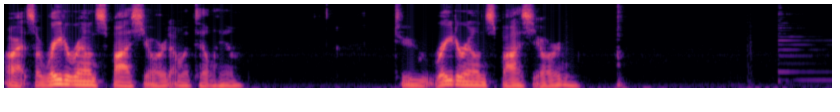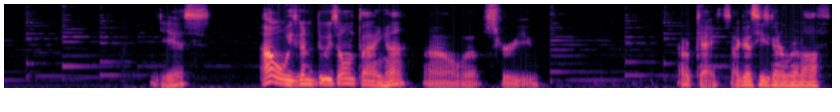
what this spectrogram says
Alright, so raid around Spice Yard. I'm gonna tell him to raid around Spice Yard. Yes. Oh, he's gonna do his own thing, huh? Oh, well, screw you. Okay, so I guess he's gonna run off.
